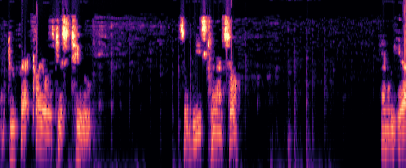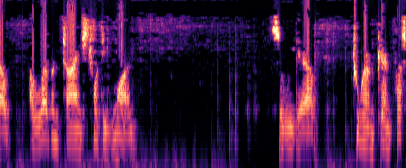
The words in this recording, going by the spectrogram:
And 2 factorial is just 2. So these cancel. And we have 11 times 21. So we have 210 plus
